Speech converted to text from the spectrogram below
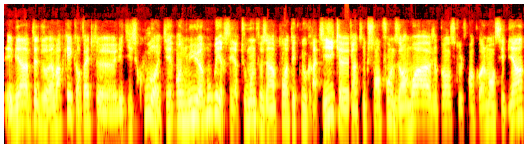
eh bien, peut-être vous aurez remarqué qu'en fait, euh, les discours étaient ennuyeux à mourir. C'est-à-dire, tout le monde faisait un point technocratique, avec un truc sans fond, en disant Moi, je pense que le franco-allemand, c'est bien.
